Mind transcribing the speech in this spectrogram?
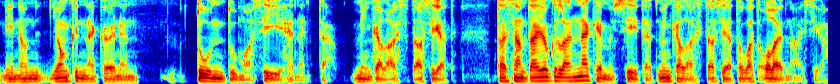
niin on jonkinnäköinen tuntuma siihen, että minkälaiset asiat, tai sanotaan jonkinlainen näkemys siitä, että minkälaiset asiat ovat olennaisia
